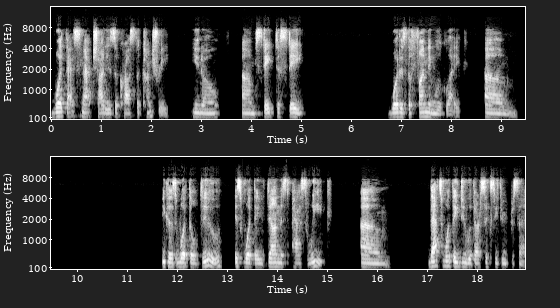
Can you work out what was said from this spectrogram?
what that snapshot is across the country, you know, um, state to state. What does the funding look like? Um, because what they'll do is what they've done this past week. Um, that's what they do with our 63%.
